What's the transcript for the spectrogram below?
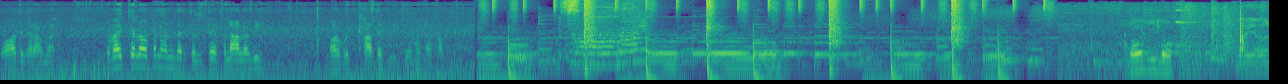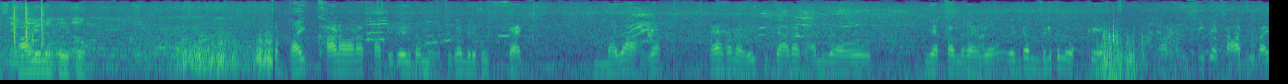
बहुत गर्म है। तो भाई चलो अपना अंदर चलते हैं फ़िलहाल अभी और कुछ खाते पीते फटाफट। दो जी लो कोई और से खाली ना कोई तो।, तो। भाई खाना वाना खा पी के एकदम हो चुका है बिल्कुल फैट मज़ा आ गया। ऐसा नहीं कि ज़्यादा खा लिया हो या कम रह गया हो। एकदम बिल्कुल ओके है। और इसी के साथ भाई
